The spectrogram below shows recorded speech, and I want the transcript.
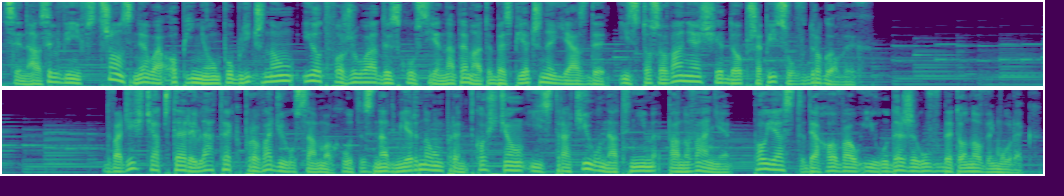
syna Sylwii wstrząsnęła opinią publiczną i otworzyła dyskusję na temat bezpiecznej jazdy i stosowania się do przepisów drogowych. 24-latek prowadził samochód z nadmierną prędkością i stracił nad nim panowanie. Pojazd dachował i uderzył w betonowy murek.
